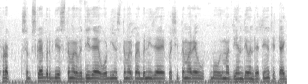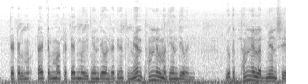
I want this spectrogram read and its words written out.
થોડાક સબસ્ક્રાઈબર બેસ તમારે વધી જાય ઓડિયન્સ તમારી પાસે બની જાય, પછી તમારે એવું બહુ એમાં ધ્યાન દેવાની રહેતી નથી. ટાઈગ ટાઇટલમાં ટાઇટલમાં કે ટેગમાં એવું ધ્યાન દેવાની રહેતી નથી. મેન થમનેલમાં ધ્યાન દેવાની. જો કે થમનેલ જ મેન છે,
